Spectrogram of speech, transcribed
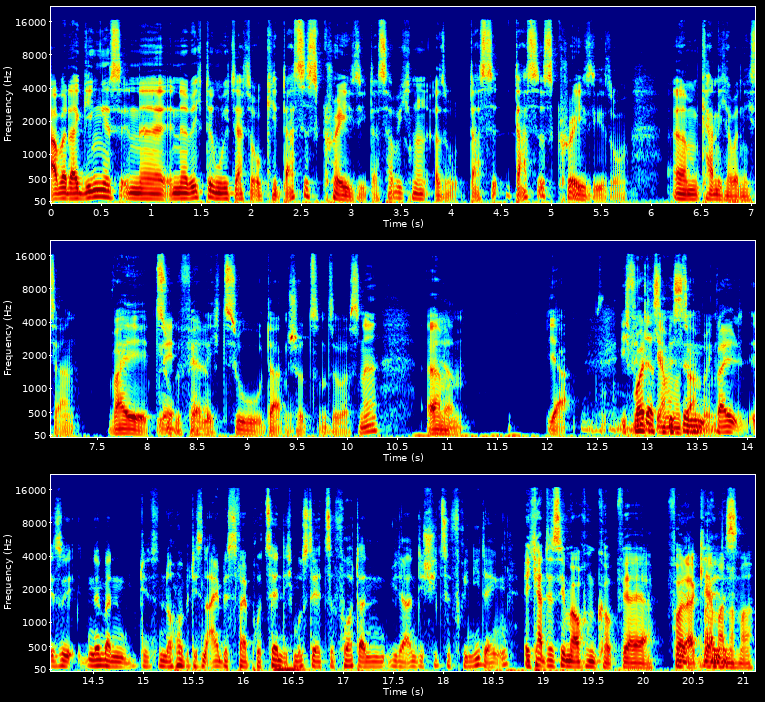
aber da ging es in eine, in eine Richtung, wo ich dachte, okay, das ist crazy. Das habe ich noch, also das, das ist crazy so. Ähm, kann ich aber nicht sagen, weil zu nee, gefährlich, ja. zu Datenschutz und sowas, ne? Ähm, ja. Ja, ich finde das ein bisschen, weil, also, ne, man, nochmal mit diesen ein bis zwei Prozent, ich musste jetzt sofort dann wieder an die Schizophrenie denken. Ich hatte es immer auch im Kopf, ja, ja. Voll, ja, erklär mal nochmal.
